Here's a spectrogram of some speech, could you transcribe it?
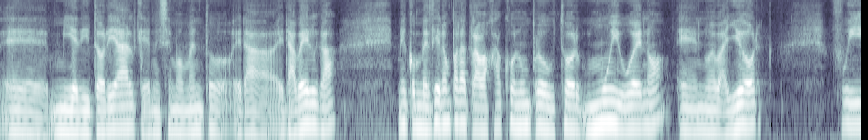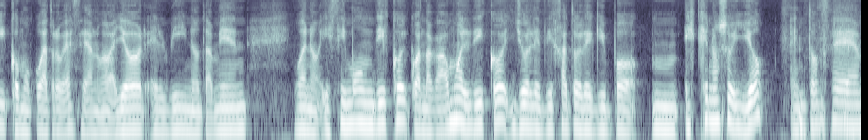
eh, mi editorial, que en ese momento era, era belga, me convencieron para trabajar con un productor muy bueno en Nueva York. Fui como cuatro veces a Nueva York, el vino también. Bueno, hicimos un disco y cuando acabamos el disco yo les dije a todo el equipo, mm, es que no soy yo. Entonces,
